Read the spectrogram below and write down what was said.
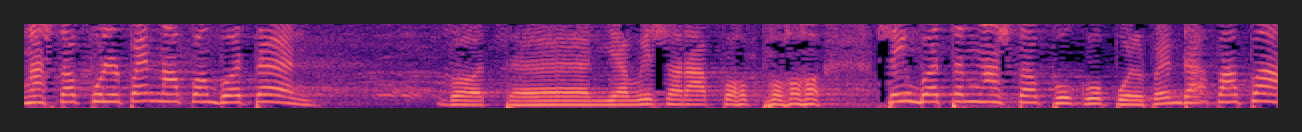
Ngasta pulpen napa mboten? Mboten. Ya wis ora apa-apa. Sing mboten ngasta buku pulpen ndak apa-apa.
